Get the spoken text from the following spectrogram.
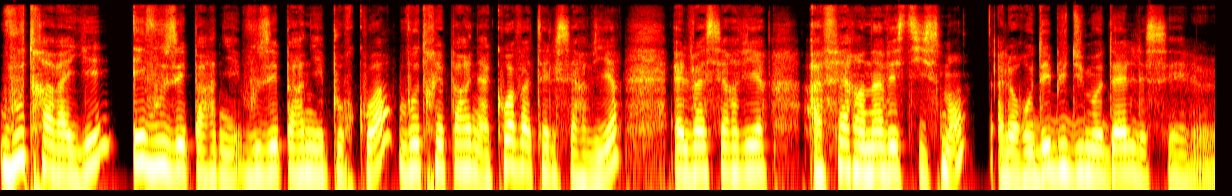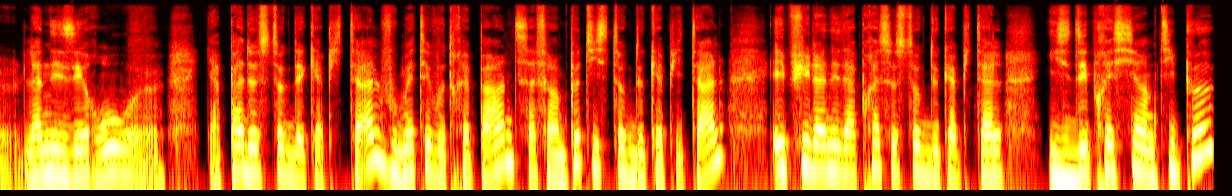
Vous travaillez et vous épargnez. Vous épargnez pourquoi? Votre épargne, à quoi va-t-elle servir? Elle va servir à faire un investissement. Alors au début du modèle, c'est l'année zéro, euh, il n'y a pas de stock de capital. Vous mettez votre épargne, ça fait un petit stock de capital. Et puis l'année d'après, ce stock de capital, il se déprécie un petit peu,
